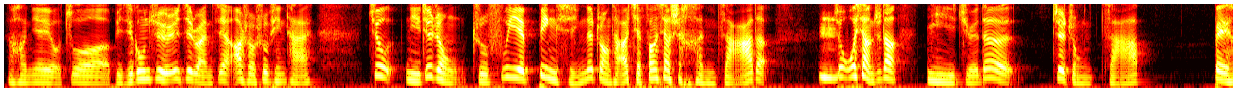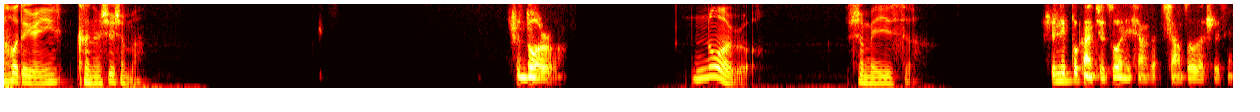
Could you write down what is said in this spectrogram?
然后你也有做笔记工具、日记软件、二手书平台，就你这种主副业并行的状态，而且方向是很杂的，嗯，就我想知道，你觉得这种杂背后的原因可能是什么？是懦弱。懦弱，什么意思？是你不敢去做你想想做的事情。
